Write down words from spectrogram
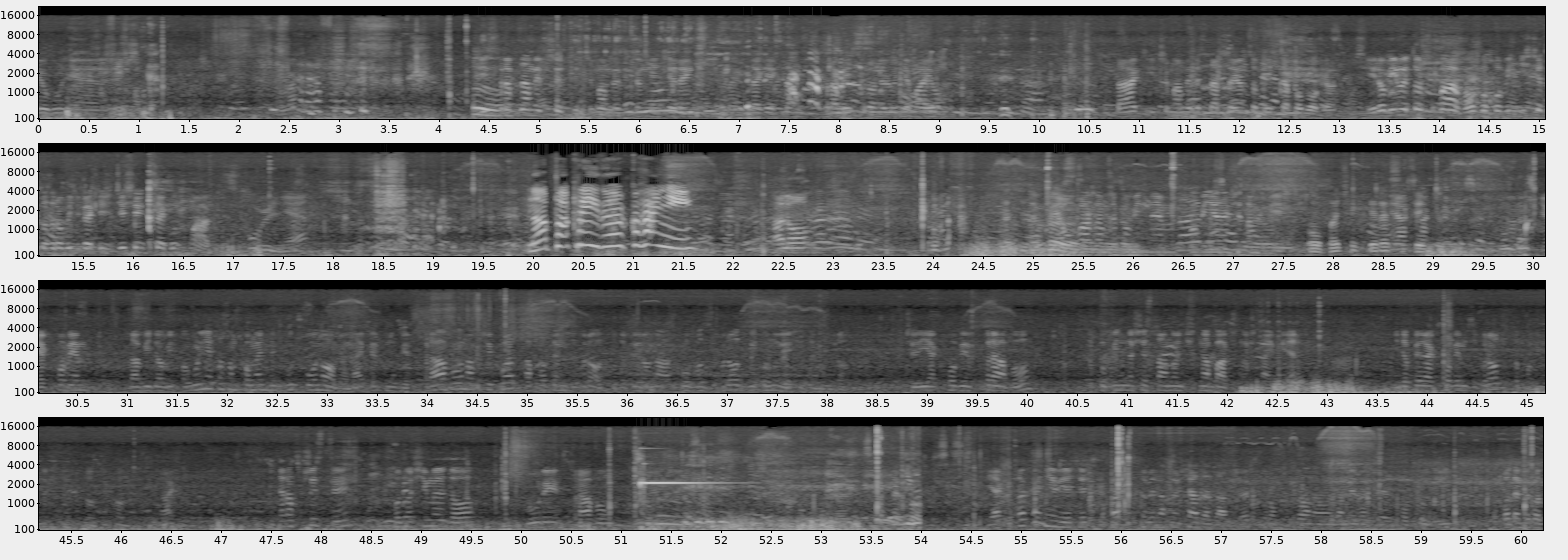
I ogólnie I sprawdzamy wszyscy, czy mamy wyciągnięcie ręki, tak jak tam z prawej strony ludzie mają. Tak, i czy mamy wystarczająco miejsca po bokach. I robimy to żwawo, bo powinniście to zrobić w jakieś 10 sekund max. Wspólnie. No pokryj, no kochani! Halo? Ja uważam, że powinien, powinienem się tam zmieścić. O, patrz jak teraz Jak, tak, jak powiem Dawidowi, ogólnie to są komendy dwuczłonowe. Najpierw mówię w prawo na przykład, a potem zwrot. I dopiero na słowo zwrot wykonuje się ten zwrot. Czyli jak powiem w prawo, to powinno się stanąć na baczność najpierw. I dopiero jak powiem zwrot, to powinno się ten zwrot wykonać, tak? I teraz wszyscy podnosimy do góry prawą. Jak trochę sąsiada zawsze, w którą stronę on zamierza się powrócić. Potem wychodzę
